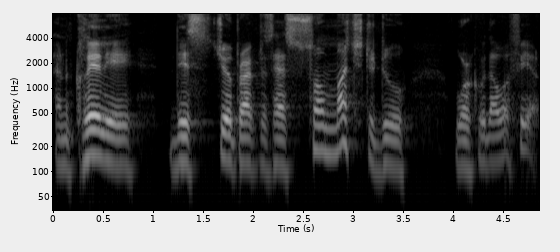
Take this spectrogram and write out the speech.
And clearly, this spiritual practice has so much to do work with our fear.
